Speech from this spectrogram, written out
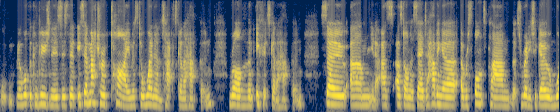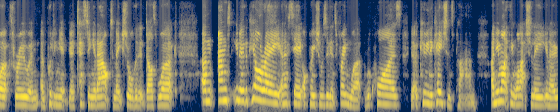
you know, what the conclusion is is that it's a matter of time as to when an attack's going to happen, rather than if it's going to happen. So, um, you know, as, as Donna said, having a, a, response plan that's ready to go and work through and, and putting it, you know, testing it out to make sure that it does work. Um, and, you know, the PRA and FCA Operation Resilience Framework requires you know, a communications plan. And you might think, well, actually, you know,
